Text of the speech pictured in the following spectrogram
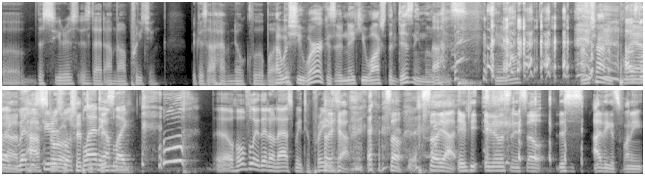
uh, the series is that I'm not preaching because I have no clue about. I this. wish you were because it would make you watch the Disney movies. you know, I'm trying to plan I was like, when the series was planning, I'm like, "Ooh, uh, hopefully they don't ask me to preach. yeah. So so yeah, if you if you're listening, so this is I think it's funny.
